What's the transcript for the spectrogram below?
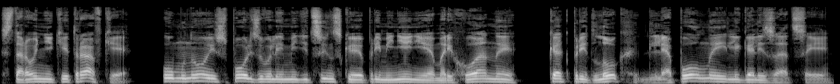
Сторонники травки умно использовали медицинское применение марихуаны как предлог для полной легализации.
